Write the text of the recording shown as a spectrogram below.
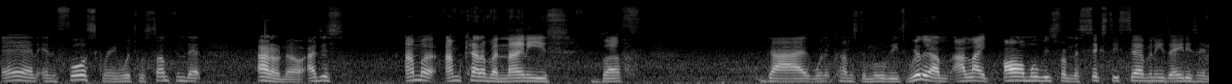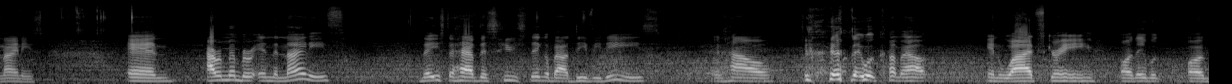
and in full screen, which was something that I don't know. I just I'm a I'm kind of a '90s buff guy when it comes to movies. Really, I'm, I like all movies from the 60s, 70s, 80s, and 90s. And I remember in the 90s, they used to have this huge thing about DVDs and how they would come out in widescreen or they would or,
